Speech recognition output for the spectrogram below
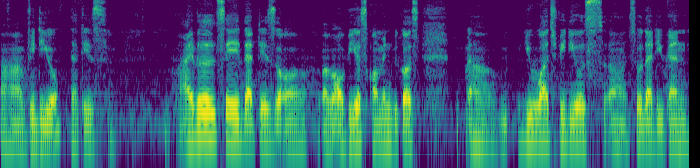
uh, video that is I will say that is uh, obvious comment because uh, you watch videos uh, so that you can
